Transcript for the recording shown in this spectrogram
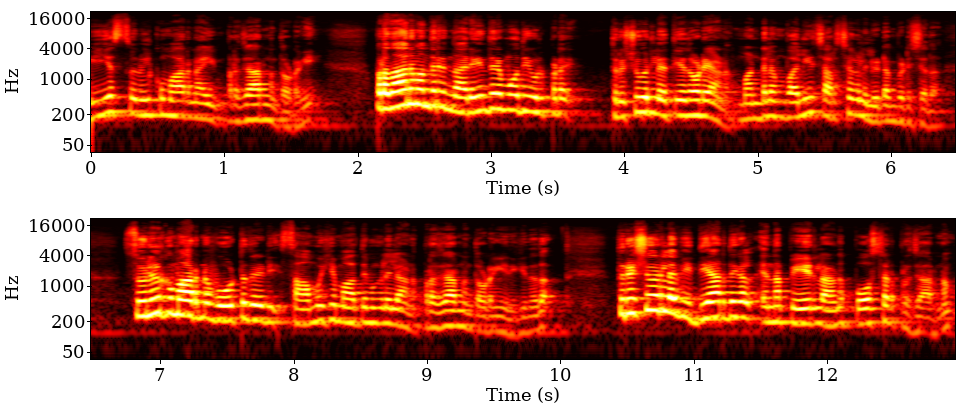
വി എസ് സുനിൽകുമാറിനായും പ്രചാരണം തുടങ്ങി. പ്രധാനമന്ത്രി നരേന്ദ്രമോദി ഉൾപ്പെടെ തൃശൂരിലെത്തിയതോടെയാണ് മണ്ഡലം വലിയ ചർച്ചകളിൽ ഇടം പിടിച്ചത്. സുനിൽകുമാറിന് വോട്ട് തേടി സാമൂഹ്യ മാധ്യമങ്ങളിലാണ് പ്രചാരണം തുടങ്ങിയിരിക്കുന്നത്. തൃശൂരിലെ വിദ്യാർത്ഥികൾ എന്ന പേരിലാണ് പോസ്റ്റർ പ്രചാരണം.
